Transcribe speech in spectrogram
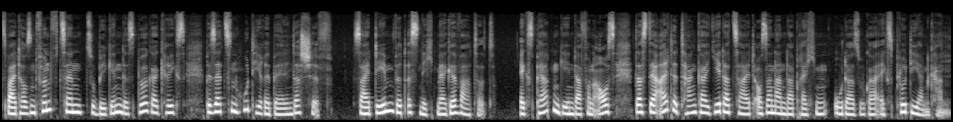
2015, zu Beginn des Bürgerkriegs, besetzen Houthi-Rebellen das Schiff. Seitdem wird es nicht mehr gewartet. Experten gehen davon aus, dass der alte Tanker jederzeit auseinanderbrechen oder sogar explodieren kann.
